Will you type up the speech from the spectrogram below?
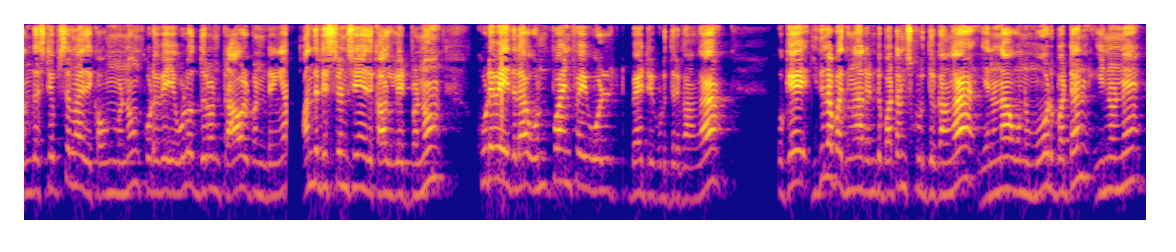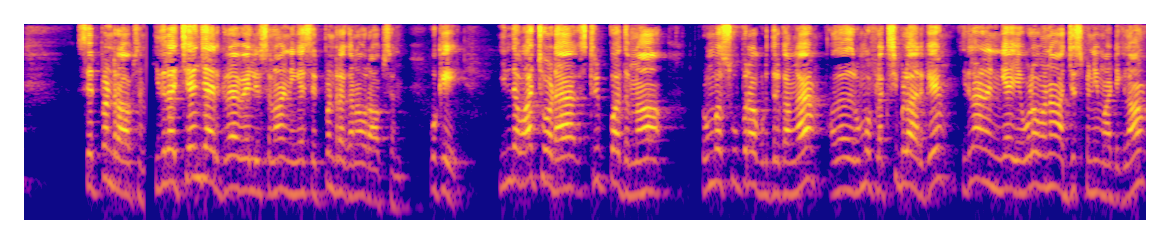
அந்த ஸ்டெப்ஸ் எல்லாம் இது கவுண்ட் பண்ணும். கூடவே எவ்வளோ தூரம் டிராவல் பண்ணுறீங்க அந்த டிஸ்டன்ஸையும் இது கால்குலேட் பண்ணும். கூடவே இதில் one point five volt battery கொடுத்துருக்காங்க. ஓகே இதில் பார்த்தீங்கன்னா ரெண்டு பட்டன்ஸ் கொடுத்துருக்காங்க. என்னென்னா ஒன்று மோட் பட்டன் இன்னொன்று செட் பண்ணுற ஆப்ஷன் இதில் சேஞ்ச் ஆகிருக்கிற வேல்யூஸ் எல்லாம் நீங்கள் செட் பண்ணுறதுக்கான ஒரு ஆப்ஷன் ஓகே இந்த வாட்சோட ஸ்ட்ரிப் பார்த்தோம்னா ரொம்ப சூப்பராக கொடுத்துருக்காங்க. அதாவது ரொம்ப ஃப்ளெக்சிபிளாக இருக்குது இதெல்லாம் நீங்கள் எவ்வளோ வேணால் அட்ஜஸ்ட் பண்ணி மாட்டிக்கலாம்.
